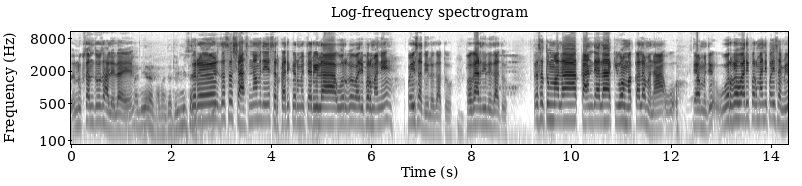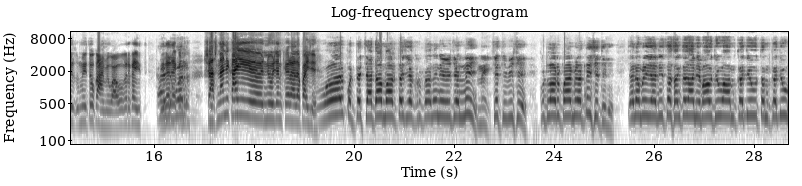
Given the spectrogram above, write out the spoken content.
तर नुकसान जो झालेला आहे. तर जसं शासनामध्ये सरकारी कर्मचारीला वर्गवारी प्रमाणे पैसा दिला जातो पगार दिले जातो. तसं तुम्हाला कांद्याला किंवा मक्काला म्हणा व- त्या म्हणजे वर्गवारी प्रमाणे पैसा मिळ मिळतो का हमी वा वगैरे काही दिलेलं आहे वर- का शासनाने काही अं, नियोजन करायला पाहिजे. वर फक्त चाटा मारतच एक रुपयानं नियोजन नाही. नाही. शेतीविषयी. कुठला रुपया मिळत नाही शेतीले. त्यामुळे यांनी तर सांगतात आम्ही भाव देऊ अमकं देऊ तमकं देऊ.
